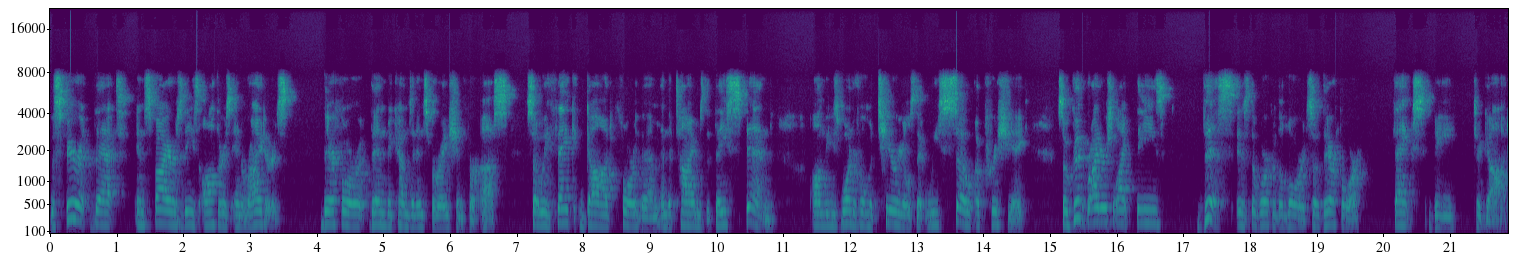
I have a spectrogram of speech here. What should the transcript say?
the spirit that inspires these authors and writers, therefore, then becomes an inspiration for us. So we thank God for them and the times that they spend on these wonderful materials that we so appreciate. So, good writers like these, this is the work of the Lord. So, therefore, thanks be to God.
